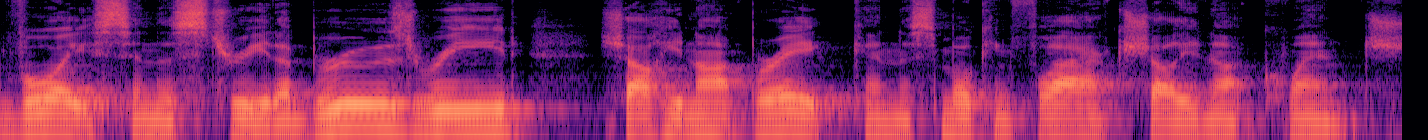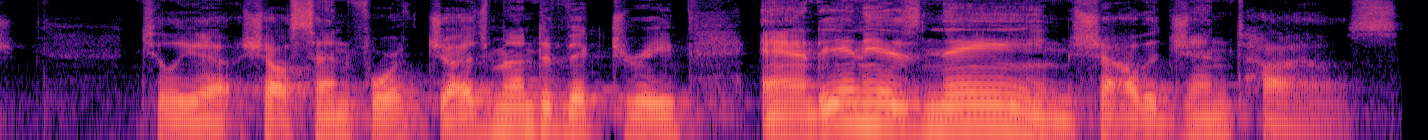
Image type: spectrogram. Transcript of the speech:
voice in the street. A bruised reed shall he not break, and the smoking flax shall he not quench, till he uh, shall send forth judgment unto victory, and in his name shall the Gentiles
